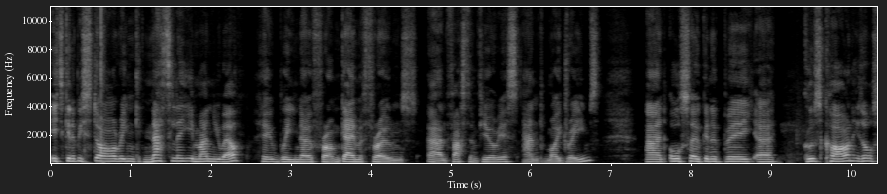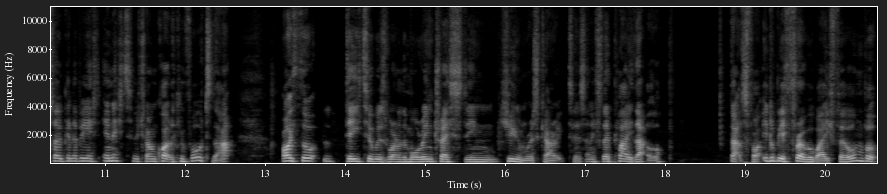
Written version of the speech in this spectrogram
It's going to be starring Nathalie Emmanuel, who we know from Game of Thrones and Fast and Furious and Maze Runner, and also going to be uh, Guz Khan is also going to be in it, which I'm quite looking forward to that. I thought Dieter was one of the more interesting, humorous characters, and if they play that up, that's fine. It'll be a throwaway film, but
